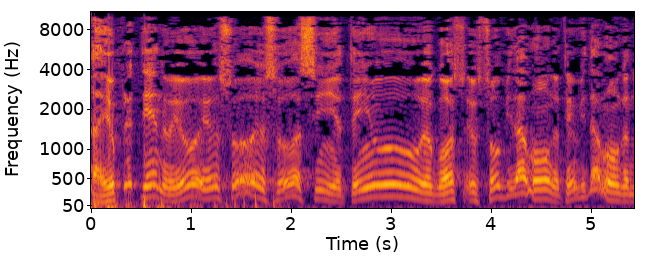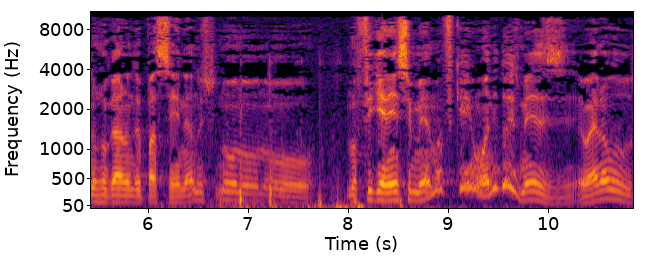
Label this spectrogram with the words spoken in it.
Ah, eu pretendo. Eu, eu sou, eu sou assim. Eu tenho, eu gosto, eu sou vida longa. Eu tenho vida longa no lugar onde eu passei, né? No, no, no, no Figueirense mesmo, eu fiquei um ano e dois meses. Eu era o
